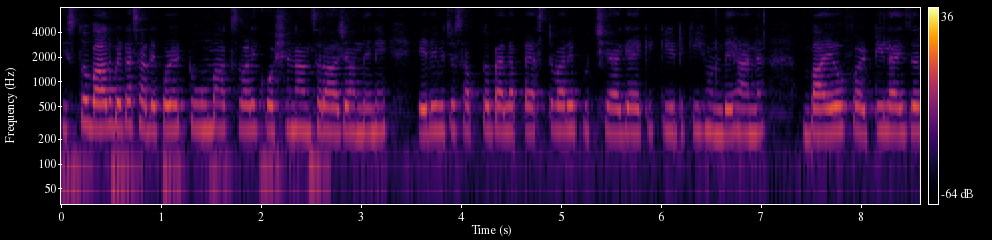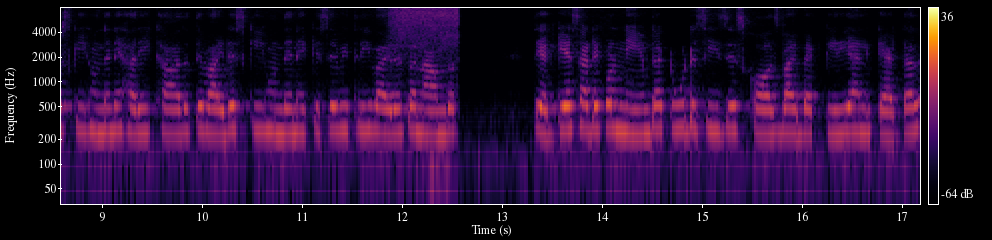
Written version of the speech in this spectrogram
ਇਸ ਤੋਂ ਬਾਅਦ ਬੇਟਾ ਸਾਡੇ ਕੋਲੇ 2 ਮਾਰਕਸ ਵਾਲੇ ਕੁਐਸਚਨ ਆਨਸਰ ਆ ਜਾਂਦੇ ਨੇ। ਇਹਦੇ ਵਿੱਚ ਸਭ ਤੋਂ ਪਹਿਲਾਂ ਪੈਸਟ ਬਾਰੇ ਪੁੱਛਿਆ ਗਿਆ ਹੈ ਕਿ ਕੀਟ ਕੀ ਹੁੰਦੇ ਹਨ ਬਾਇਓ ਫਰਟੀਲਾਈਜ਼ਰਸ ਕੀ ਹੁੰਦੇ ਨੇ, ਹਰੀ ਖਾਦ ਤੇ ਵਾਇਰਸ ਕੀ ਹੁੰਦੇ ਨੇ, ਕਿਸੇ ਵੀ 3 ਵਾਇਰਸ ਦਾ ਨਾਮ ਦੱਸ ਤੇ ਅੱਗੇ ਸਾਡੇ ਕੋਲ name the two diseases caused by bacteria and cattle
